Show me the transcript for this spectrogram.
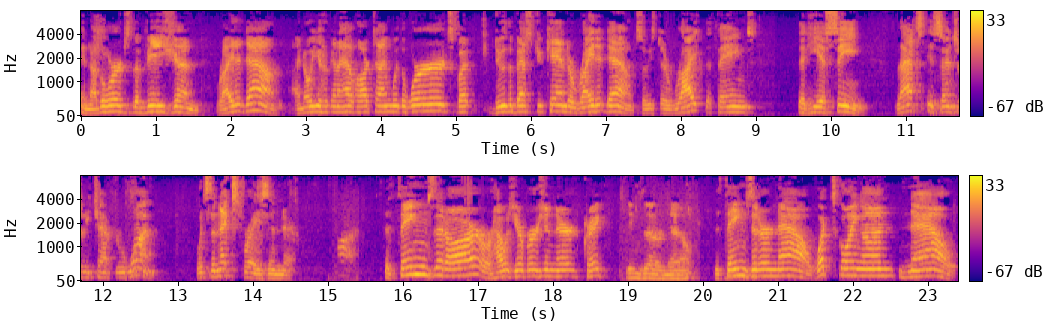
In other words, the vision. Write it down. I know you're going to have a hard time with the words, but do the best you can to write it down. So he's to write the things that he has seen. That's essentially chapter one. What's the next phrase in there? Are. The things that are, or how is your version there, Craig? Things that are now. The things that are now. What's going on now?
